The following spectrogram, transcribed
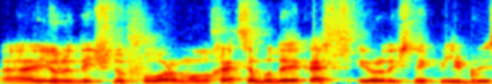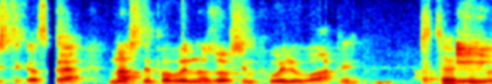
е, юридичну формулу, хай це буде якась юридична еквілібристика. Це нас не повинно зовсім хвилювати. І,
